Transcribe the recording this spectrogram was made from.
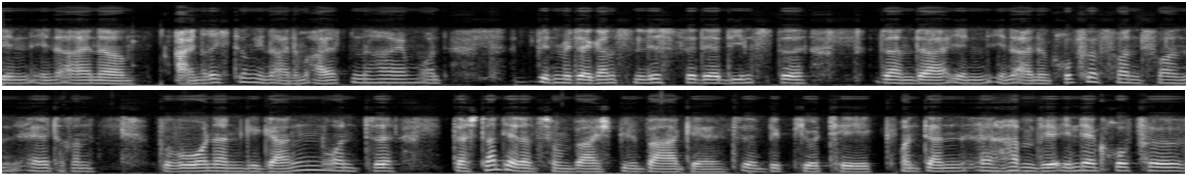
in, in einer Einrichtung, in einem Altenheim und bin mit der ganzen Liste der Dienste dann da in, in eine Gruppe von, von älteren Bewohnern gegangen und äh, da stand ja dann zum Beispiel Bargeld, äh, Bibliothek und dann äh, haben wir in der Gruppe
